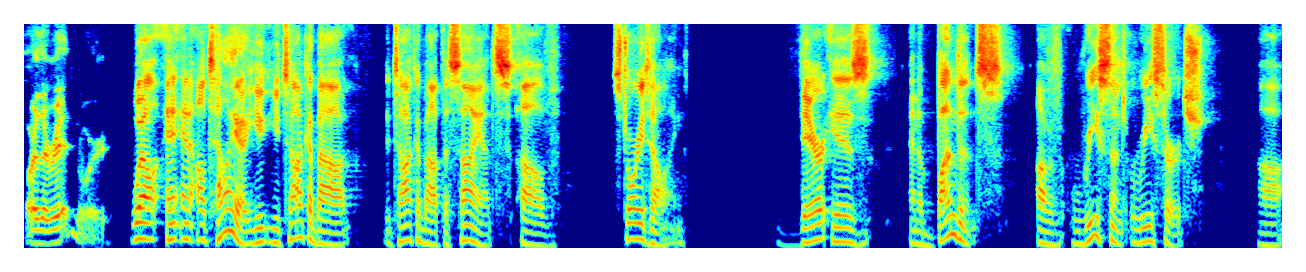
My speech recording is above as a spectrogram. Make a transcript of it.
Or the written word. Well, and, and I'll tell you, you, you talk about, you talk about the science of storytelling. There is an abundance of recent research uh,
